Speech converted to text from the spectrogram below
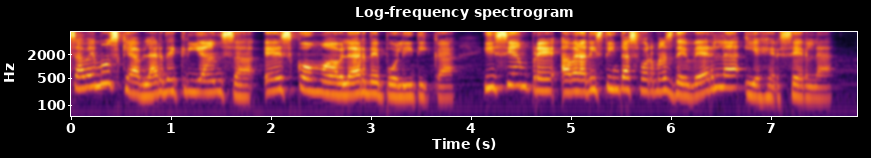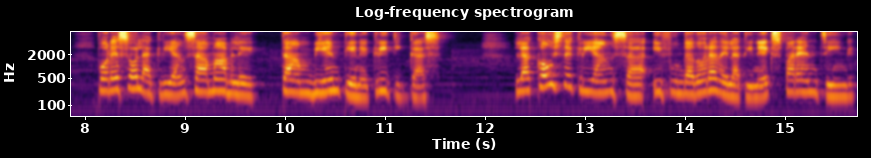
Sabemos que hablar de crianza es como hablar de política, y siempre habrá distintas formas de verla y ejercerla. Por eso la crianza amable también tiene críticas. La coach de crianza y fundadora de Latinx Parenting,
